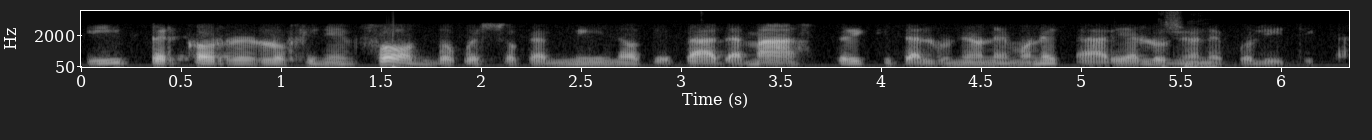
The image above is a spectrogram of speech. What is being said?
di percorrerlo fino in fondo questo cammino che va da Maastricht, dall'unione monetaria all'unione sì. politica.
